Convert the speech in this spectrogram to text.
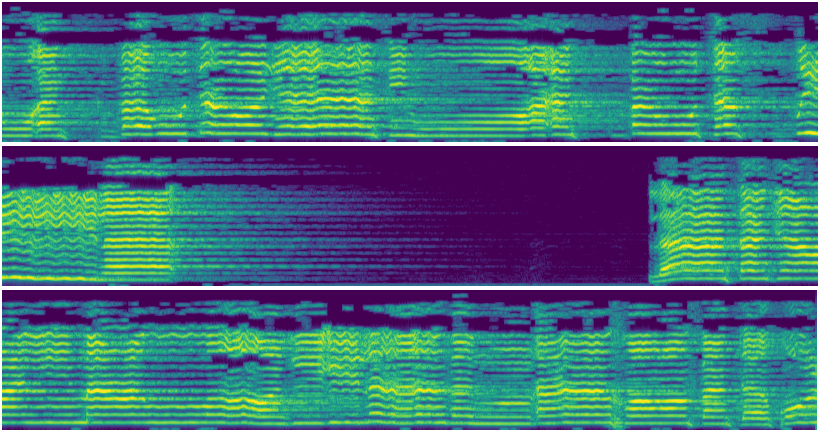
أكبر درجات وأكبر تفضيلا. لا تجعل مع الله آخر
